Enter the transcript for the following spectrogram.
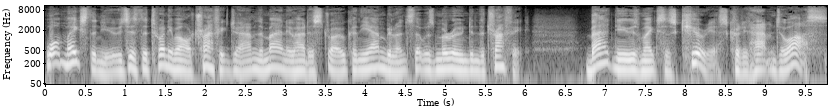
What makes the news is the 20 mile traffic jam, the man who had a stroke, and the ambulance that was marooned in the traffic. Bad news makes us curious. Could it happen to us?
